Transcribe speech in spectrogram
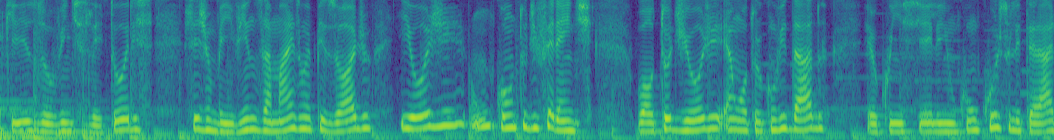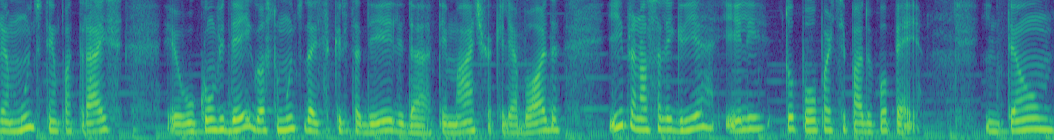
queridos ouvintes leitores, sejam bem-vindos a mais um episódio e hoje um conto diferente. O autor de hoje é um autor convidado, eu conheci ele em um concurso literário há muito tempo atrás. Eu o convidei, gosto muito da escrita dele, da temática que ele aborda, e, para nossa alegria, ele topou participar do Epopeia. Então,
